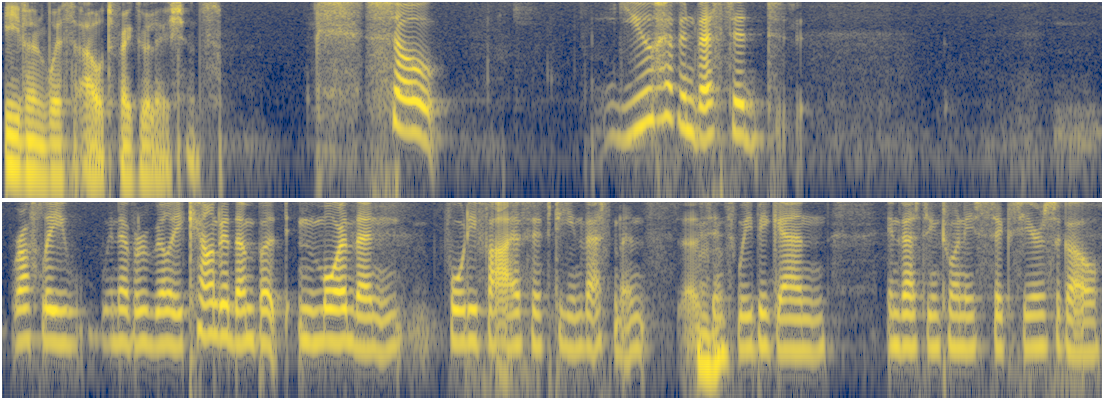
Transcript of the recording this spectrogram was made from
even without regulations. So you have invested roughly, we never really counted them, but more than 45, 50 investments uh, mm-hmm. since we began investing 26 years ago.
